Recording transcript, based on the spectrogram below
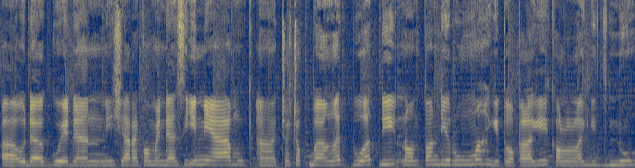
uh, udah gue dan Nisha rekomendasiin ya uh, cocok banget buat dinonton di rumah gitu apalagi kalau lagi jenuh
